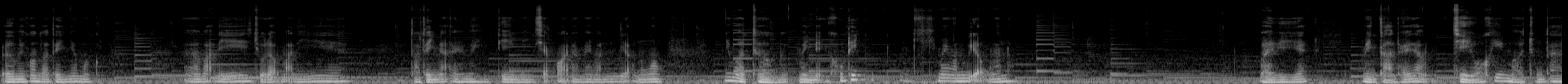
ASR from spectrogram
ừ mình không tỏ tình nhưng mà à, bạn ấy chủ động, bạn ấy tỏ tình lại với mình thì mình sẽ gọi là may mắn bị động, đúng không? Nhưng mà thường mình lại không thích cái may mắn bị động lắm đâu. Bởi vì ấy, mình cảm thấy rằng chỉ có khi mà chúng ta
